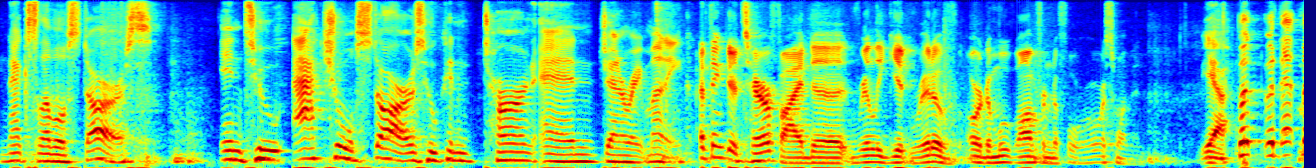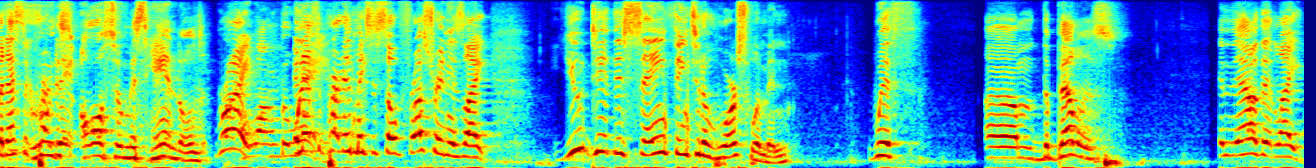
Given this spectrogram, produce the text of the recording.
next level stars into actual stars who can turn and generate money. I think they're terrified to really get rid of or to move on from the four horsewomen. Yeah. but but that, but that's the Who part they that's also mishandled right along the way. and that's the part that makes it so frustrating is like you did this same thing to the horsewomen with um the bellas and now that like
